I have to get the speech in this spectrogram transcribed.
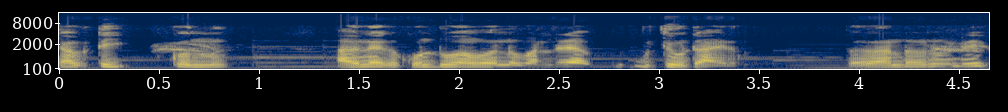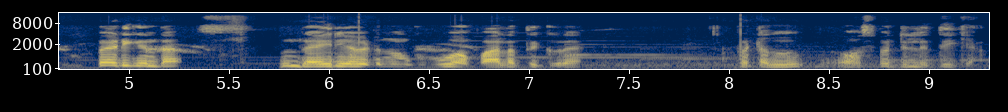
ചവിട്ടി കൊന്ന് അതിനെയൊക്കെ കൊണ്ടുപോകാൻ പറഞ്ഞു വളരെ ബുദ്ധിമുട്ടായിരുന്നു. കണ്ടവരോട് പേടിക്കണ്ട. ധൈര്യമായിട്ട് നമുക്ക് പോവാം പാലത്തിൽ കൂടെ പെട്ടെന്ന് ഹോസ്പിറ്റലിൽ എത്തിക്കാം.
